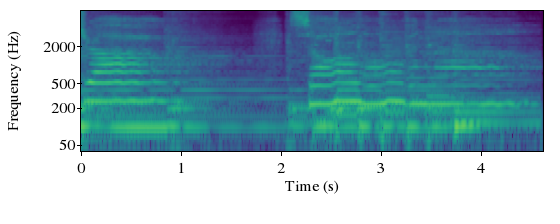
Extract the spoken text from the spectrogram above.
drop. It's all over now.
